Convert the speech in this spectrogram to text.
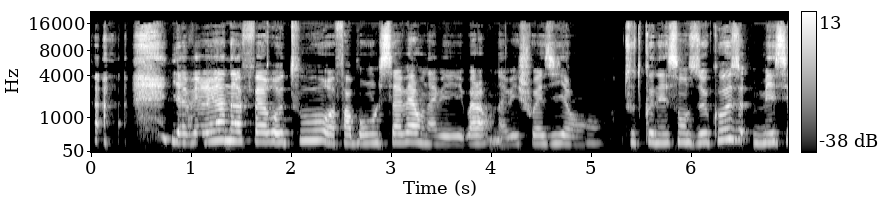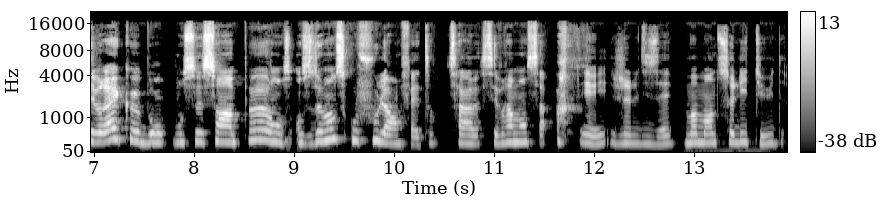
Il n'y avait rien à faire autour. Enfin bon, on le savait, on avait, voilà, on avait choisi en toute connaissance de cause. Mais c'est vrai que bon, on se sent un peu, on, on se demande ce qu'on fout là en fait. Ça, c'est vraiment ça. Et oui, je le disais, moment de solitude.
